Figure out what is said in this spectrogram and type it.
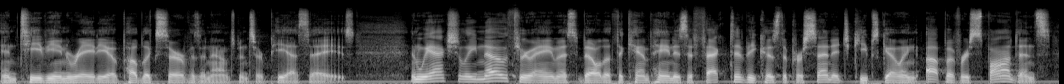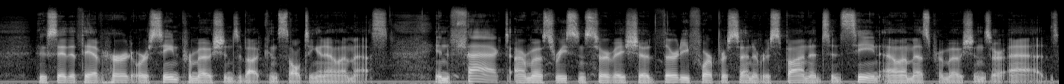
and TV and radio public service announcements or PSAs. And we actually know through AAOMS, Bill, that the campaign is effective because the percentage keeps going up of respondents who say that they have heard or seen promotions about consulting an OMS. In fact, our most recent survey showed 34% of respondents had seen OMS promotions or ads.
